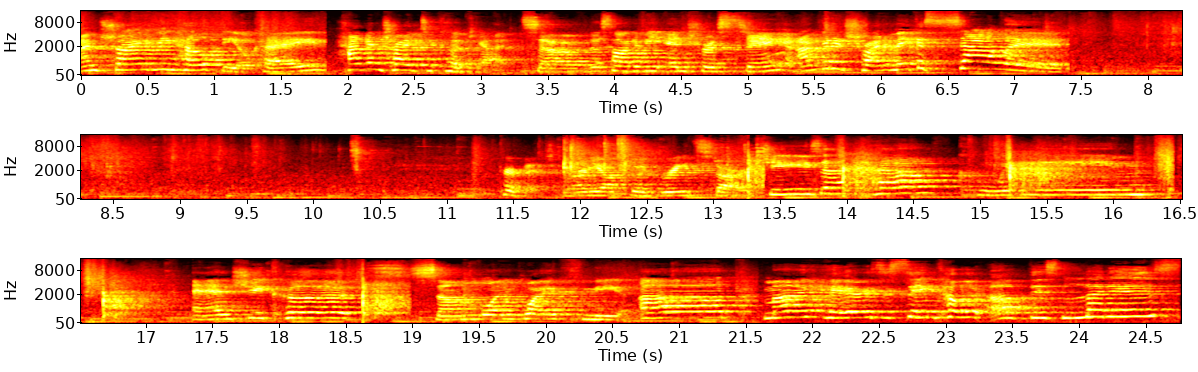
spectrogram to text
I'm trying to be healthy, okay? Haven't tried to cook yet, so this ought to be interesting. I'm gonna try to make a salad. Perfect, we're already off to a great start. She's a health queen, and she cooks. Someone wipe me up. My hair is the same color of this lettuce.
